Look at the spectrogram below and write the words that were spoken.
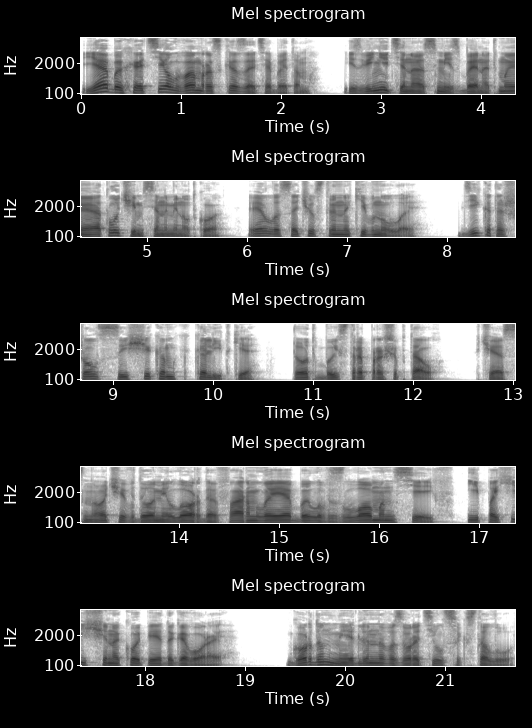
Я бы хотел вам рассказать об этом. Извините нас, мисс Беннет, мы отлучимся на минутку». Элла сочувственно кивнула. Дик отошел с сыщиком к калитке. Тот быстро прошептал. В час ночи в доме лорда Фармлея был взломан сейф и похищена копия договора. Гордон медленно возвратился к столу.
